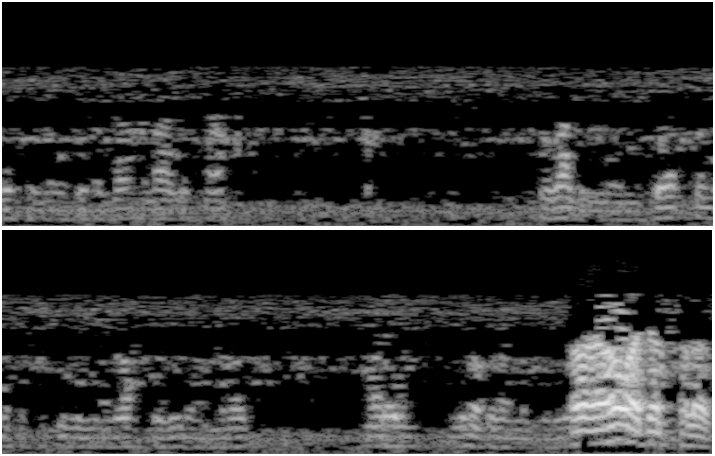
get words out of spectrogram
جسم الله وبعض النساء ثم من أمراض مرض عن الجريمة آه هو ده الخلاص.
